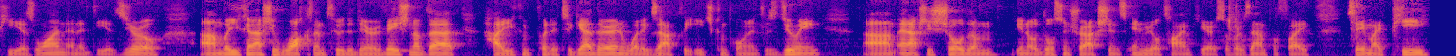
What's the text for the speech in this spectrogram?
P as one and a D as zero. Um, but you can actually walk them through the derivation of that, how you can put it together, and what exactly each component is doing, um, and actually show them, you know, those interactions in real time here. So, for example, if I say my P,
